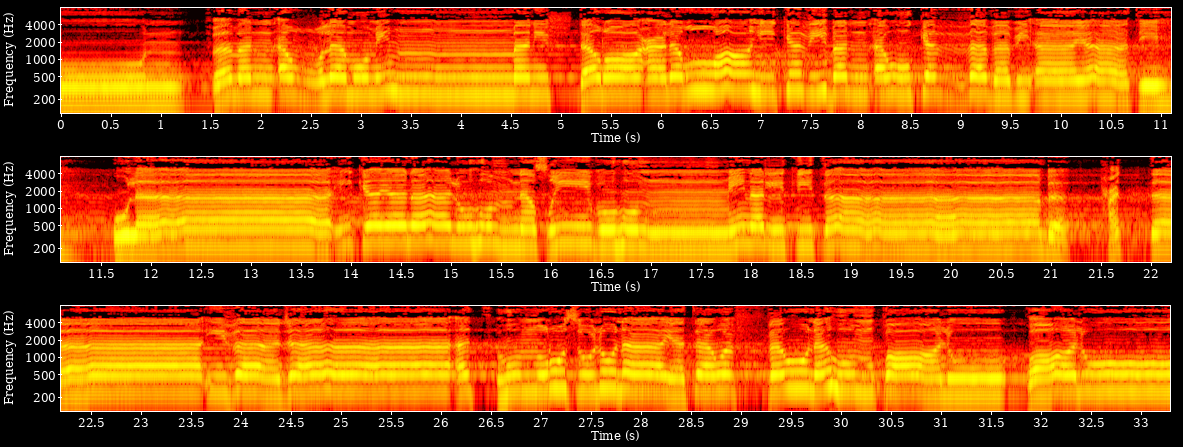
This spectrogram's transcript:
فمن أظلم ممن افترى على الله كذبا أو كذب بآياته أولئك ينالهم نصيبهم من الكتاب. حتى إذا جاءتهم رسلنا يتوفونهم قالوا قالوا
